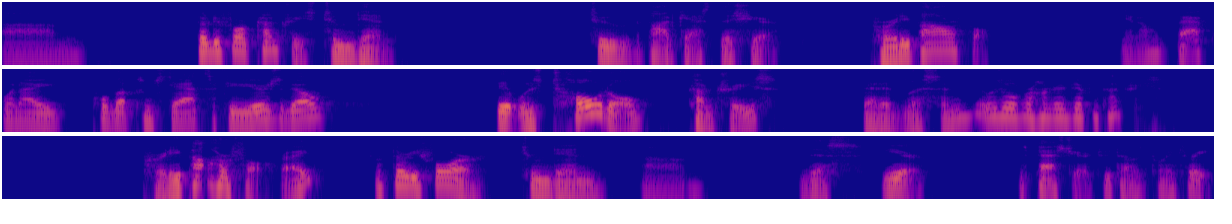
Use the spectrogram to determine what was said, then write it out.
Um, 34 countries tuned in to the podcast this year. Pretty powerful. You know, back when I pulled up some stats a few years ago, it was total countries that had listened. It was over 100 different countries. Pretty powerful, right? So 34 tuned in um, this year, this past year, 2023.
